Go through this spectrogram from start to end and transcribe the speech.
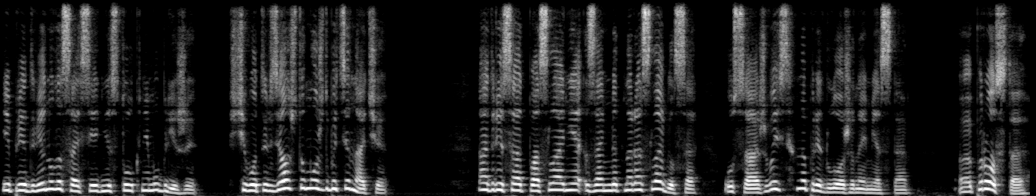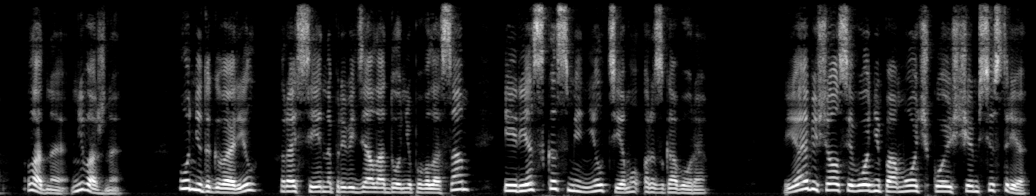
и придвинула соседний стул к нему ближе. «С чего ты взял, что может быть иначе?» Адресат послания заметно расслабился, усаживаясь на предложенное место. «Э, «Просто. Ладно, неважно». Он не договорил, рассеянно проведя ладонью по волосам и резко сменил тему разговора. «Я обещал сегодня помочь кое с чем сестре,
